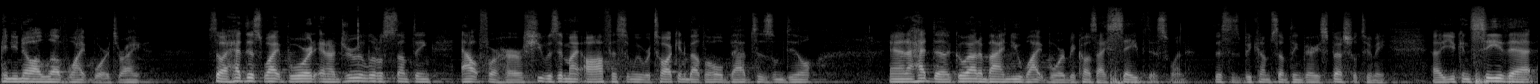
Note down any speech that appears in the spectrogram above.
And you know, I love whiteboards, right? So I had this whiteboard and I drew a little something out for her. She was in my office and we were talking about the whole baptism deal. And I had to go out and buy a new whiteboard because I saved this one. This has become something very special to me. Uh, you can see that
